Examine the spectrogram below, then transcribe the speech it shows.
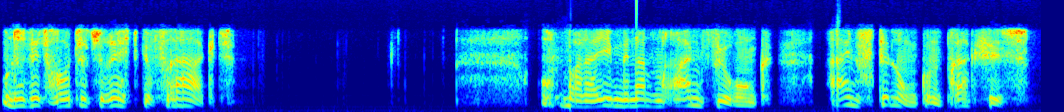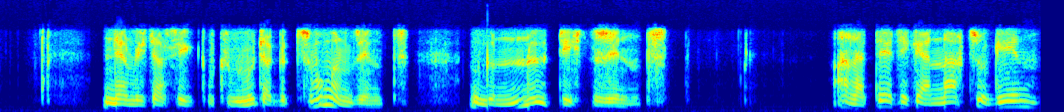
Und es wird heute zu Recht gefragt, und bei der eben genannten Einführung, Einstellung und Praxis, nämlich dass die Mütter gezwungen sind, genötigt sind, einer Tätigkeit nachzugehen,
